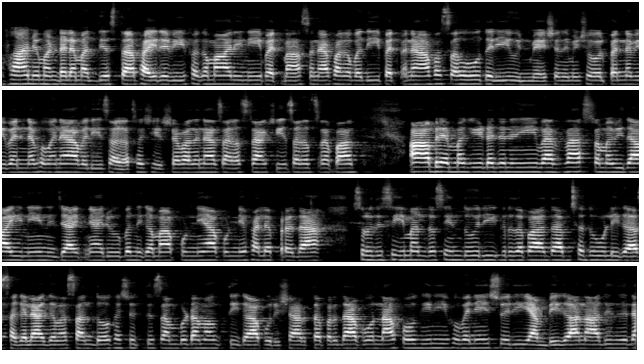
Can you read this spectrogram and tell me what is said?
ഭാനുമണ്ഡല മധ്യസ്ഥ ഭൈരവി ഭഗമാലിനി പത്മാസന ഭഗവതി പത്മനാഭ സഹോദരി ഉന്മേഷ നിമിഷോൽപ്പന്ന വിപന്ന ഭുവനാവലി സഹസ്രശീർഷവദന സഹസ്രാക്ഷി സഹസ്രപാദ് ആ ബ്രഹ്മകീടജനനി വർണാശ്രമവിദായിനി നിജാജ്ഞാരൂപ നിഗമ പുണ്യ പുണ്യഫലപ്രദ ശ്രുതി സീമന്ത സിന്ദൂരീകൃത പാദാബ്ജധൂളിക സകലാഗമ സന്തോഷ ശുക്തി സമ്പുടമൗക്തിക പുരുഷാർത്ഥപ്രദ പൂർണ ഭോഗിനി ഭുവനേശ്വരി അംബിക നാദിനിര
